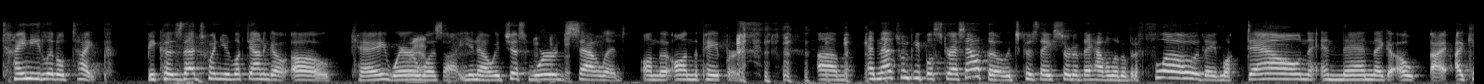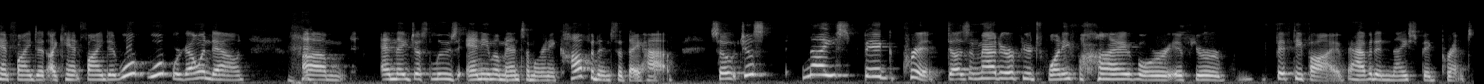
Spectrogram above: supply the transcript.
tiny little type because that's when you look down and go, oh, okay, where was I? You know, it's just word salad on the on the paper. Um, and that's when people stress out, though. It's because they sort of they have a little bit of flow. They look down and then they go, oh, I, I can't find it. I can't find it. Whoop whoop, we're going down. Um, and they just lose any momentum or any confidence that they have. So just nice big print. Doesn't matter if you're 25 or if you're 55. Have it in nice big print.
